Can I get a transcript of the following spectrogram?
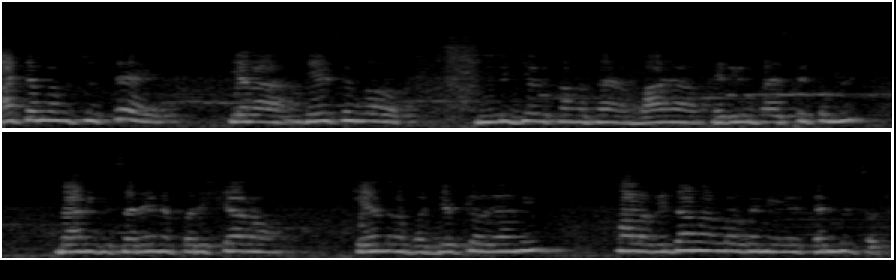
ఆచరణకు చూస్తే ఇలా దేశంలో నిరుద్యోగ సమస్య బాగా పెరిగిన పరిస్థితి ఉంది. దానికి సరైన పరిష్కారం కేంద్ర బడ్జెట్లో కానీ వాళ్ళ విధానాల్లో కానీ కనిపించదు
